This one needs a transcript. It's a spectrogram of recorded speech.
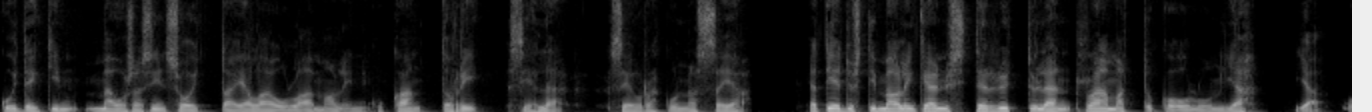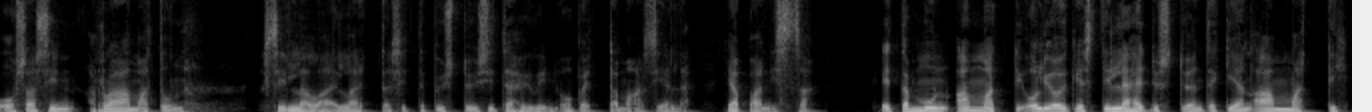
kuitenkin, mä osasin soittaa ja laulaa. Mä olin niin kuin kanttori siellä seurakunnassa ja, ja tietysti mä olin käynyt sitten Ryttylän raamattukouluun ja, ja osasin raamatun sillä lailla, että sitten pystyi sitä hyvin opettamaan siellä Japanissa – että mun ammatti oli oikeasti lähetystyöntekijän ammatti.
